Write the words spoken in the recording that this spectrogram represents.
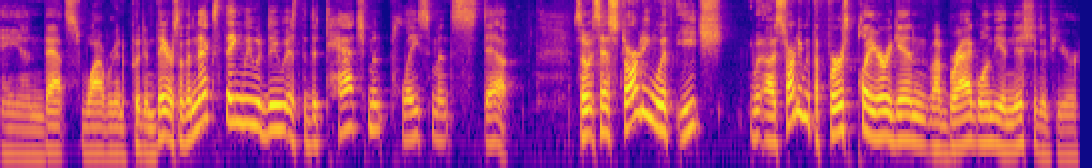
And that's why we're going to put him there. So the next thing we would do is the detachment placement step. So it says starting with each, uh, starting with the first player, again, uh, Bragg won the initiative here.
